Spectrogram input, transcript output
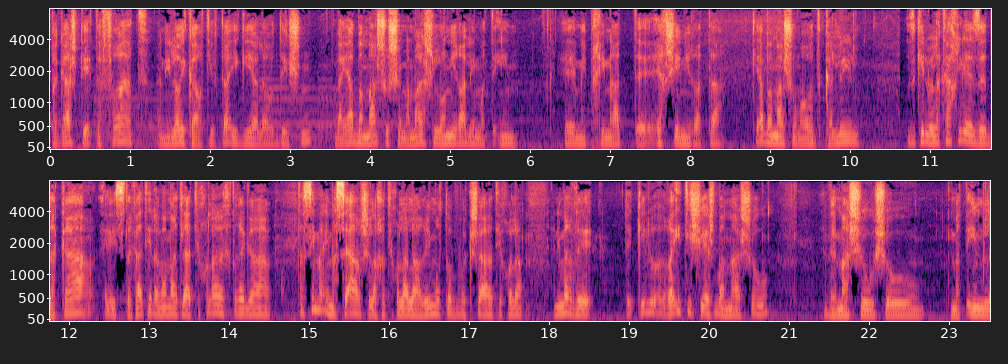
פגשתי את אפרת, אני לא הכרתי אותה, היא הגיעה לאודישן, והיה בה משהו שממש לא נראה לי מתאים אה, מבחינת אה, איך שהיא נראתה. כי היה בה משהו מאוד קליל. זה כאילו לקח לי איזה דקה, הסתכלתי עליה ואמרתי לה, את יכולה ללכת רגע, תשימה עם השיער שלך, את יכולה להרים אותו בבקשה, את יכולה... אני אומר, כאילו ראיתי שיש בה משהו, ומשהו שהוא מתאים ל,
